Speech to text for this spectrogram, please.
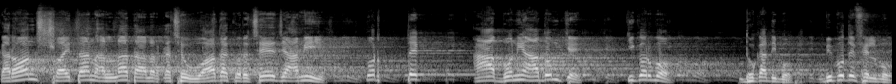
কারণ শয়তান আল্লাহ তাআলার কাছে ওয়াদা করেছে যে, আমি প্রত্যেক বনি আদমকে কি করব? ধোকা দিব, বিপদে ফেলব।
